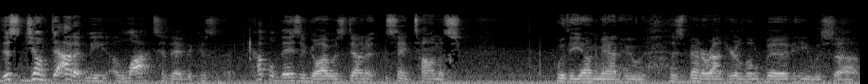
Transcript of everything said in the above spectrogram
this jumped out at me a lot today because a couple days ago I was down at St. Thomas with a young man who has been around here a little bit. He was uh,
